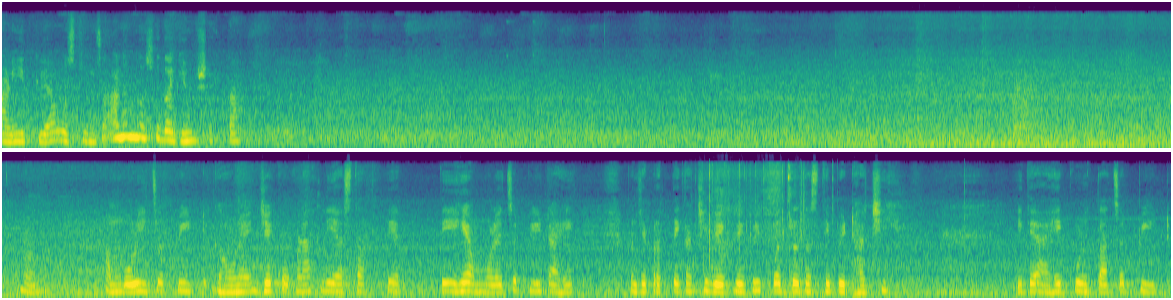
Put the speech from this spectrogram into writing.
आणि इथल्या वस्तूंचा आनंदसुद्धा घेऊ शकता. आंबोळीचं पीठ घावणे जे कोकणातली असतात ते ते हे आंबोळ्याचं पीठ आहे. म्हणजे प्रत्येकाची वेगवेगळी पद्धत असते पिठाची. इथे आहे कुळताचं पीठ.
